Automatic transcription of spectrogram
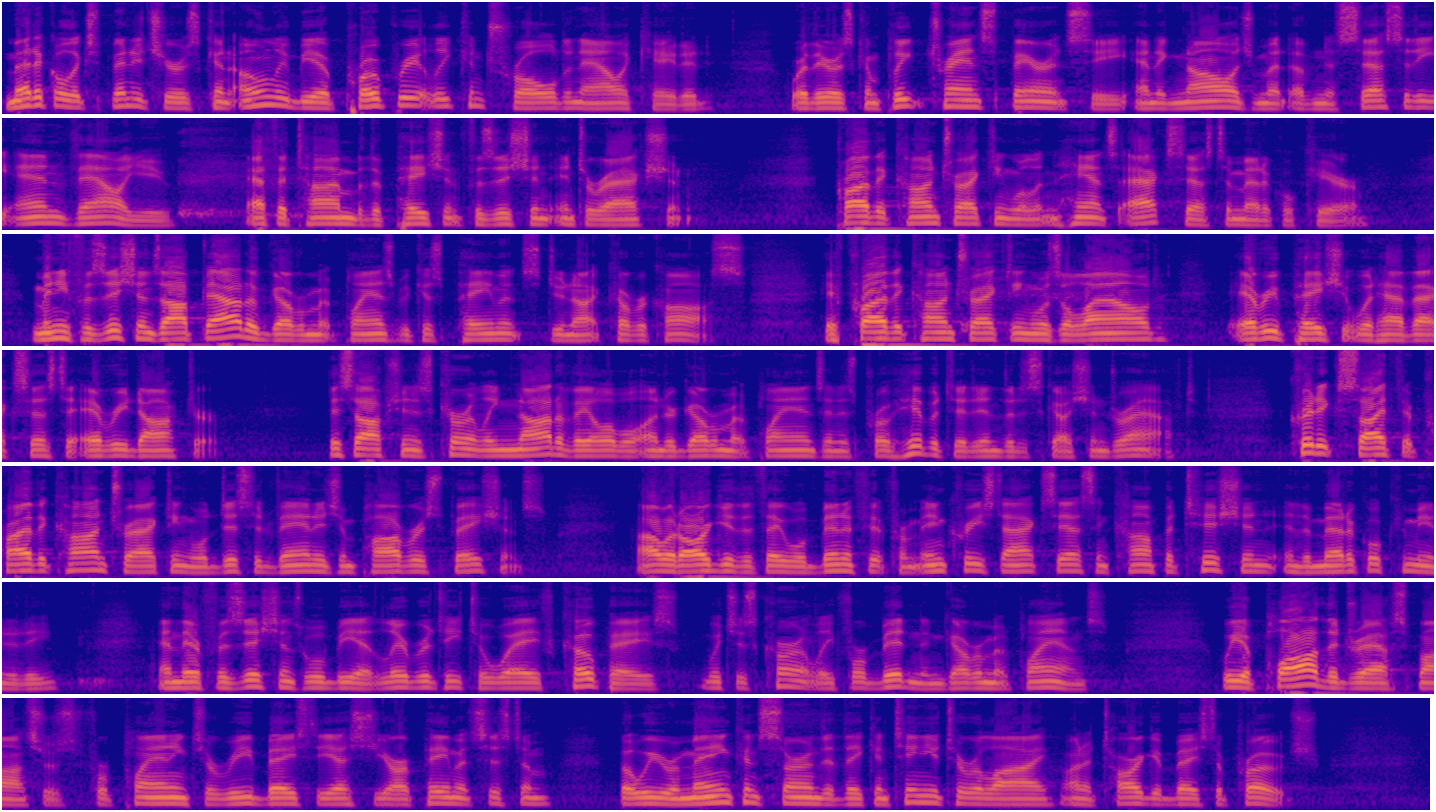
Medical expenditures can only be appropriately controlled and allocated where there is complete transparency and acknowledgement of necessity and value at the time of the patient physician interaction. Private contracting will enhance access to medical care. Many physicians opt out of government plans because payments do not cover costs. If private contracting was allowed, every patient would have access to every doctor. This option is currently not available under government plans and is prohibited in the discussion draft. Critics cite that private contracting will disadvantage impoverished patients. I would argue that they will benefit from increased access and competition in the medical community, and their physicians will be at liberty to waive copays, which is currently forbidden in government plans. We applaud the draft sponsors for planning to rebase the SGR payment system, but we remain concerned that they continue to rely on a target based approach.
